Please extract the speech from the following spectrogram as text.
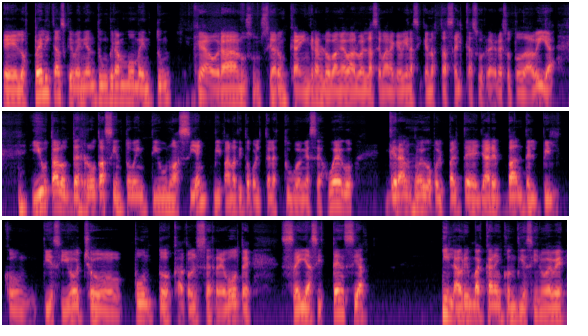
los Pelicans que venían de un gran momentum, que ahora anunciaron que a Ingram lo van a evaluar la semana que viene, así que no está cerca su regreso todavía. Utah los derrota 121 a 100. Mi panatito Portela estuvo en ese juego. Gran juego por parte de Jared Vanderbilt con 18 puntos, 14 rebotes, 6 asistencias. Y Laurin Bascanen con 19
